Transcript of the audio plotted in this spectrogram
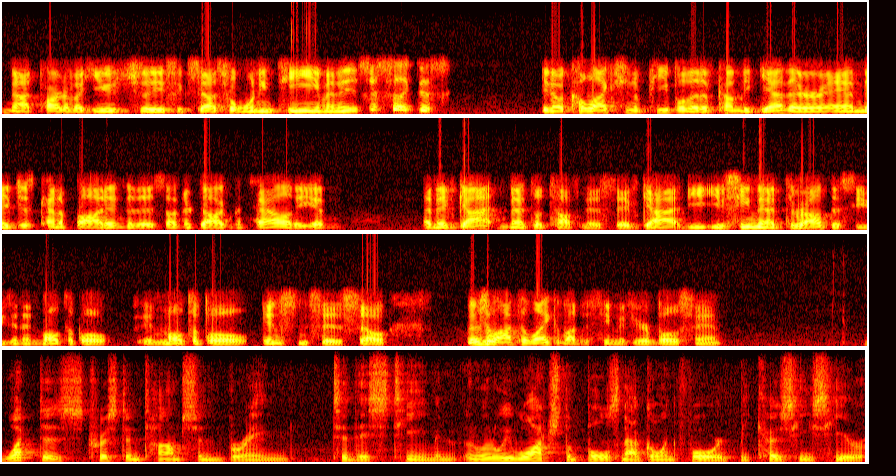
not part of a hugely successful winning team. And it's just like this, you know, collection of people that have come together and they've just kind of bought into this underdog mentality. And, and they've got mental toughness. They've got, you, you've seen that throughout the season in multiple, in multiple instances. So there's a lot to like about this team if you're a Bulls fan. What does Tristan Thompson bring to this team? And, when we watch the Bulls now going forward, because he's here,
